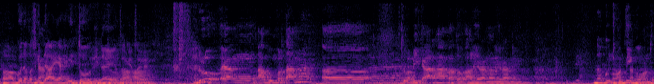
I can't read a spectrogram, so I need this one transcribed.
Oh, gue dapet hidayah itu Hidayah gitu. itu, gitu ya. ah. Dulu yang album pertama eh, lebih ke arah apa tuh aliran-alirannya? Nah, gue juga bingung tuh.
